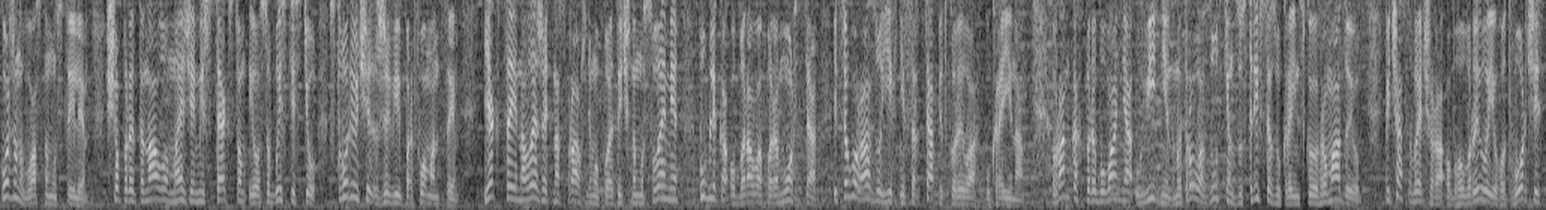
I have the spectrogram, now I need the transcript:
кожен у власному стилі, що перетинало межі між текстом і особистістю, створюючи живі перформанси. Як це і належить на справжньому поетичному слемі, публіка обирала переможця, і цього разу їхні серця підкорила Україна. В рамках перебування у Відні Дмитро Лазуткін зустрівся з українською громадою. Під час вечора обговорили його творчість,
